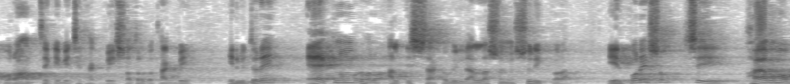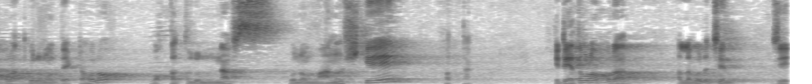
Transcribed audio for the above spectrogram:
অপরাধ থেকে বেঁচে থাকবে সতর্ক থাকবে। এর ভিতরে এক নম্বর হলো আল ইসা কবিল্লা আল্লাহর সঙ্গে শরিক করা। এরপরে সবচেয়ে ভয়াবহ অপরাধগুলোর মধ্যে একটা হলো ওয়াকাতুল নাফস, কোনো মানুষকে হত্যা করা। এটা এত বড় অপরাধ, আল্লাহ বলেছেন যে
